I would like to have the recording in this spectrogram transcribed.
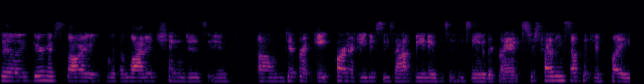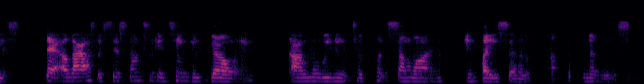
the year has started with a lot of changes in um, different eight partner agencies not being able to continue the grants, just having something in place that allows the system to continue going um, when we need to put someone in place of um, notice.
